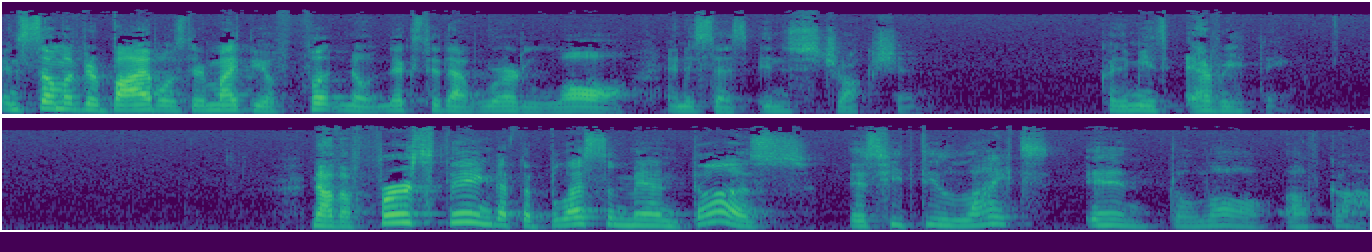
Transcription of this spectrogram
In some of your Bibles, there might be a footnote next to that word law, and it says instruction, because it means everything. Now, the first thing that the blessed man does is he delights in the law of God.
